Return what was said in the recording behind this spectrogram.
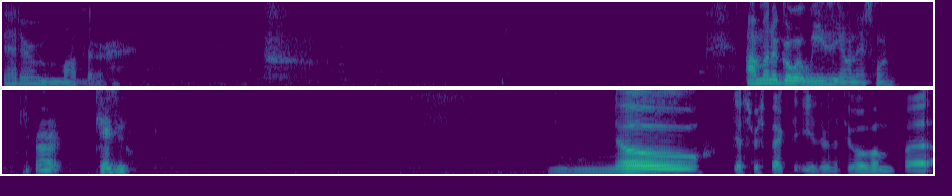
Better mother. I'm gonna go with Weezy on this one. All right. Kasey. no disrespect to either of the two of them, but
